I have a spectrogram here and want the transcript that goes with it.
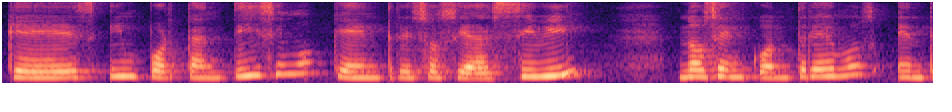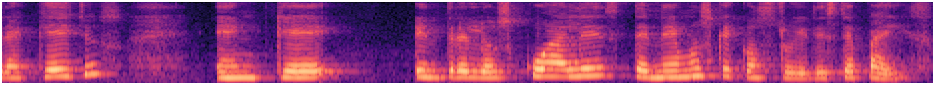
que es importantísimo que entre sociedad civil nos encontremos entre aquellos en que, entre los cuales tenemos que construir este país.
